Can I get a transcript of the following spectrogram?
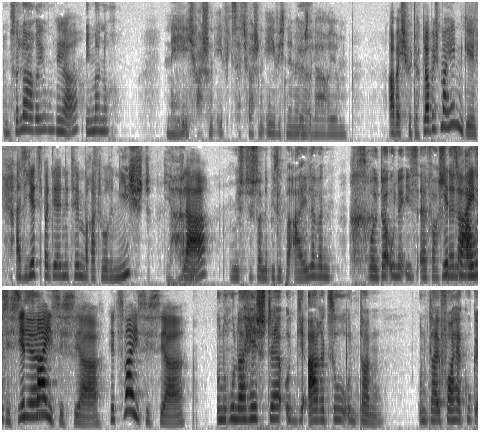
Im Solarium? Ja. Immer noch. Nee, ich war schon ewig, ich war schon ewig nicht mehr im Ja. Solarium. Aber ich würde da, glaube ich, mal hingehen. Also jetzt bei der Temperatur nicht. Ja, Klar. Müsste ich dann ein bisschen beeilen, wenn das da unten ist, einfach schneller Jetzt weiß ich's. ausziehen Jetzt weiß ich's ja. Jetzt weiß ich's ja. Und runter hechte und die Aare zu und dann. Und gleich vorher gucke.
